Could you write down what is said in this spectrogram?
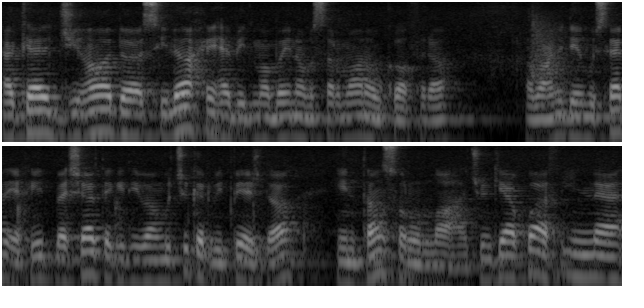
هكا جهاد سلاحي هبيد ما بين بصرمان و كافرة رب العالمين ده هنگو سر اخيد بشرط كتيبا هنگو چكر بيت پیش ده ان تنصر الله. چونك اكو اف ان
